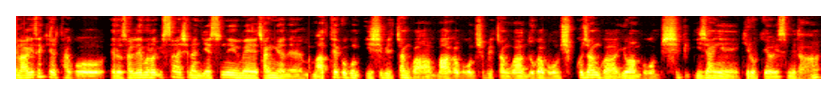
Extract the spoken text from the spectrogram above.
나귀 새끼를 타고 예루살렘으로 입성하시는 예수님의 장면은 마태복음 21장과 마가복음 11장과 누가복음 19장과 요한복음 12장에 기록되어 있습니다.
